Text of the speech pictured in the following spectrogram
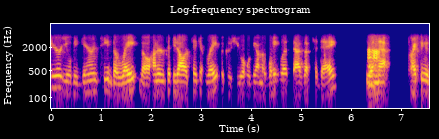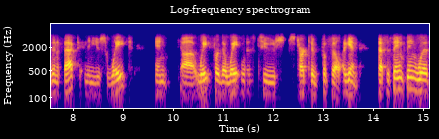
year, you'll be guaranteed the rate, the $150 ticket rate, because you will be on the wait list as of today when Uh-huh. that pricing is in effect, and then you just wait and uh, wait for the wait list to start to fulfill. Again, that's the same thing with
